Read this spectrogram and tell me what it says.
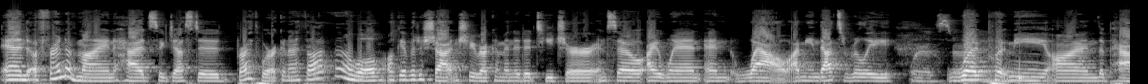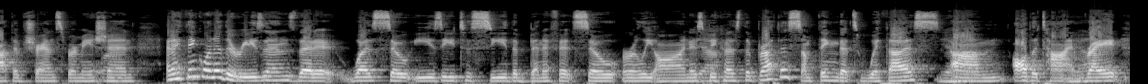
And a friend of mine had suggested breath work, and I thought, oh, well, I'll give it a shot. And she recommended a teacher. And so I went, and wow, I mean, that's really what put me on the path of transformation. Wow. And I think one of the reasons that it was so easy to see the benefits so early on is yeah. because the breath is something that's with us yeah. um, all the time, yeah. right?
